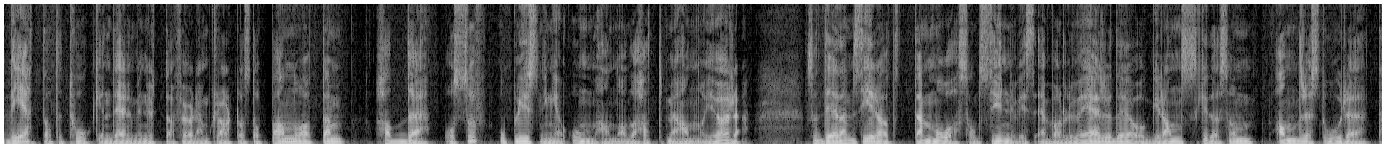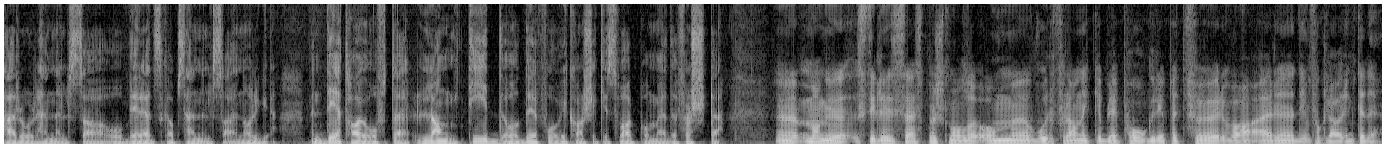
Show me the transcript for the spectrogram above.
vet at det tok en del minutter før de klarte å stoppe han, og at de hadde også opplysninger om han hadde hatt med han å gjøre. Så det de sier, er at de må sannsynligvis evaluere det og granske det som andre store terrorhendelser og beredskapshendelser i Norge. Men det tar jo ofte lang tid, og det får vi kanskje ikke svar på med det første. Eh, mange stiller seg spørsmålet om eh, hvorfor han ikke ble pågrepet før. Hva er eh, din forklaring til det?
